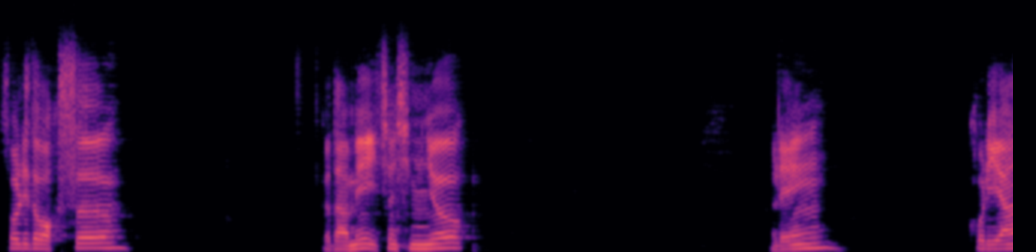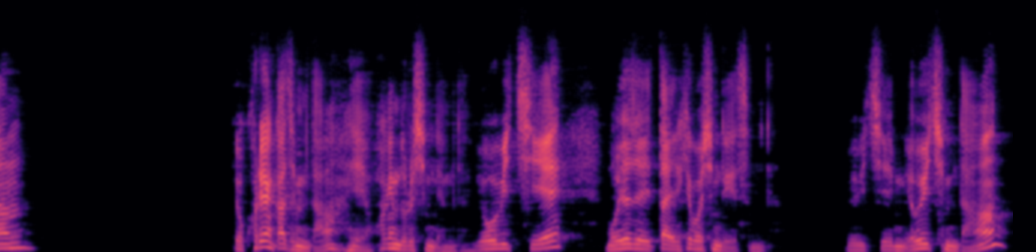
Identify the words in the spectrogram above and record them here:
SolidWorks 그 다음에 2016 lang korean 요 korean까지입니다. 예, 확인 누르시면 됩니다. 요 위치에 모여져 있다 이렇게 보시면 되겠습니다. 요 위치, 요 위치입니다.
